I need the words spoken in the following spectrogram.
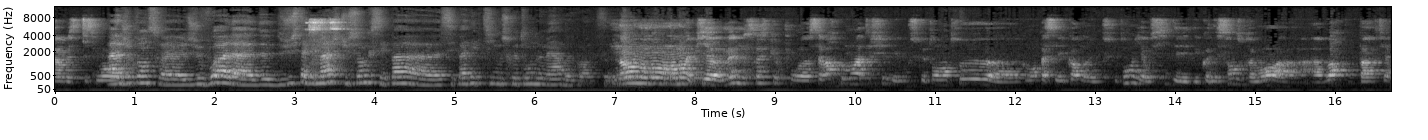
un vrai investissement. Ah, je pense, ouais. Je vois, là, de, juste à l'image, tu sens que c'est pas, c'est pas des petits mousquetons de merde, quoi. Non, non, non, non, non. Et puis, euh, même ne serait-ce que pour euh, savoir comment attacher les mousquetons entre eux, comment passer les cordes dans les mousquetons, il y a aussi des, connaissances vraiment à, avoir pour pas faire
